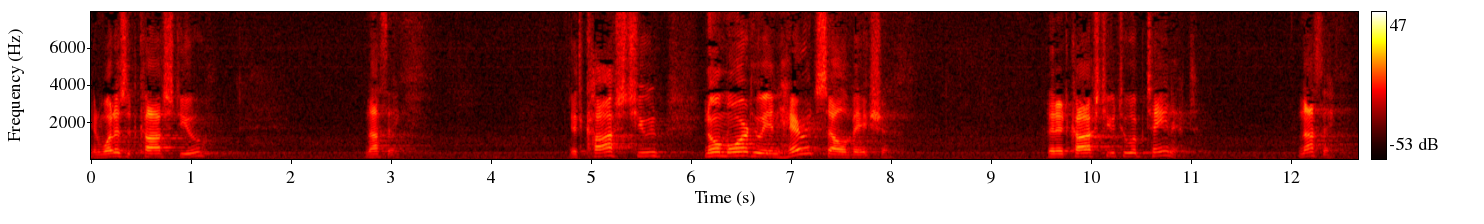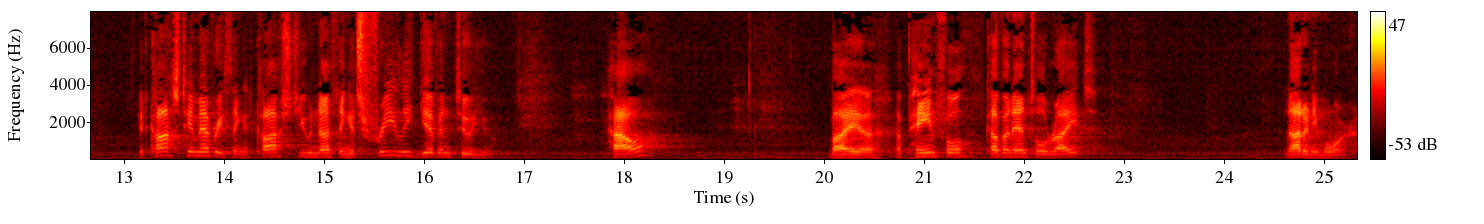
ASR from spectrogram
And what does it cost you? Nothing. It costs you no more to inherit salvation than it cost you to obtain it. Nothing. It cost him everything. It cost you nothing. It's freely given to you. How? By a, a painful covenantal rite? Not anymore.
